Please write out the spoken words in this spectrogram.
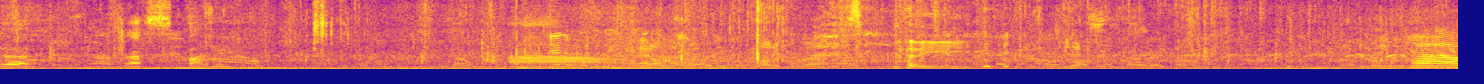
É, das parei. Uau.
